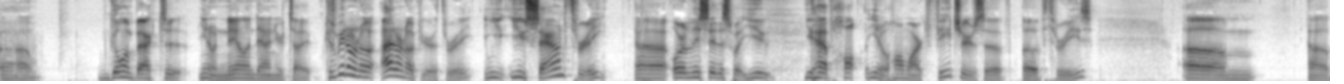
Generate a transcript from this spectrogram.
uh, going back to you know nailing down your type because we don't know. I don't know if you're a three. You, you sound three, uh, or let me say this way: you you have you know hallmark features of of threes. Um, uh,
